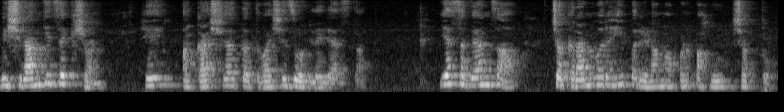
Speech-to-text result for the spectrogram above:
विश्रांतीचे क्षण हे आकाश या तत्वाशी जोडलेले असतात. या सगळ्यांचा चक्रांवरही परिणाम आपण पाहू शकतो.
